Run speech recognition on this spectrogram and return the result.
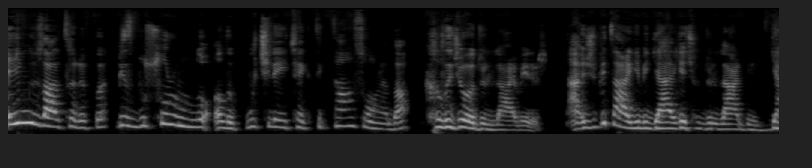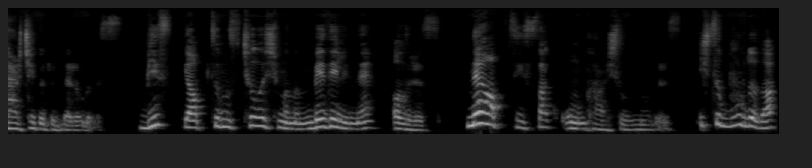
en güzel tarafı biz bu sorumluluğu alıp bu çileyi çektikten sonra da kalıcı ödüller verir. Yani Jüpiter gibi gelgeç ödüller değil, gerçek ödüller alırız. Biz yaptığımız çalışmanın bedelini alırız. Ne yaptıysak onun karşılığını alırız. İşte burada da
